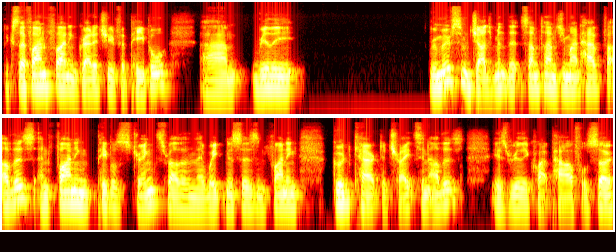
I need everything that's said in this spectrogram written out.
because I find finding gratitude for people um, really remove some judgment that sometimes you might have for others and finding people's strengths rather than their weaknesses and finding good character traits in others is really quite powerful. So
